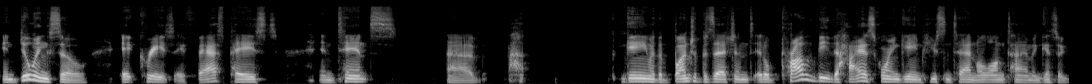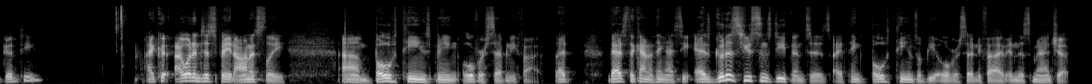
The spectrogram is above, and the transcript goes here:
in doing so it creates a fast-paced intense uh, game with a bunch of possessions it'll probably be the highest scoring game houston's had in a long time against a good team i could i would anticipate honestly um, both teams being over 75. That that's the kind of thing I see. As good as Houston's defense is, I think both teams will be over 75 in this matchup.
